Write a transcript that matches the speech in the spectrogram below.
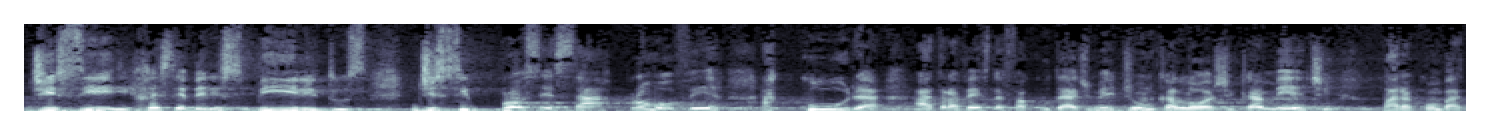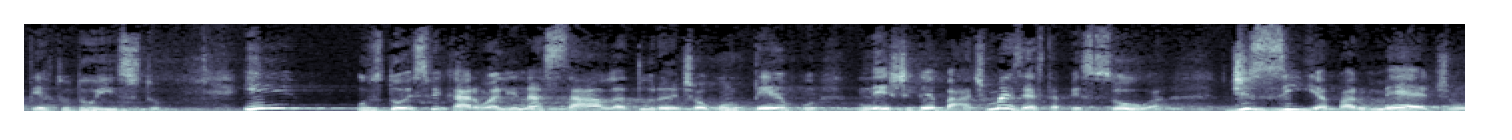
de se receber espíritos, de se processar, promover a cura através da faculdade mediúnica, logicamente, para combater tudo isto. E os dois ficaram ali na sala durante algum tempo neste debate, mas esta pessoa dizia para o médium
